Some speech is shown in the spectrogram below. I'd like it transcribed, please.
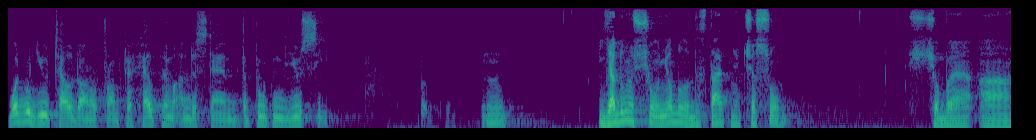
What would you tell Donald Trump to help him understand the Putin you see? Я думаю, що у нього було достатньо часу, щоб а,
